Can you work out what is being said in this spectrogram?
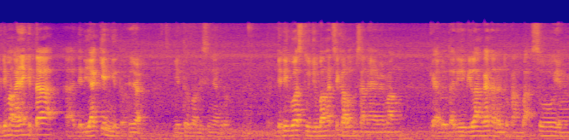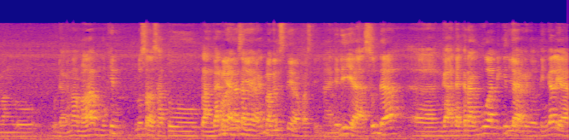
Jadi makanya kita eh, jadi yakin gitu. Iya. Gitu kondisinya bro. Jadi gua setuju banget sih kalau misalnya memang kayak lu tadi bilang kan ada tukang bakso yang memang lu udah kenal malah mungkin lu salah satu pelanggannya pelanggan, ya, kan. pelanggan setia pasti Nah jadi ya sudah eh, nggak ada keraguan di kita Iya. gitu. Tinggal ya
